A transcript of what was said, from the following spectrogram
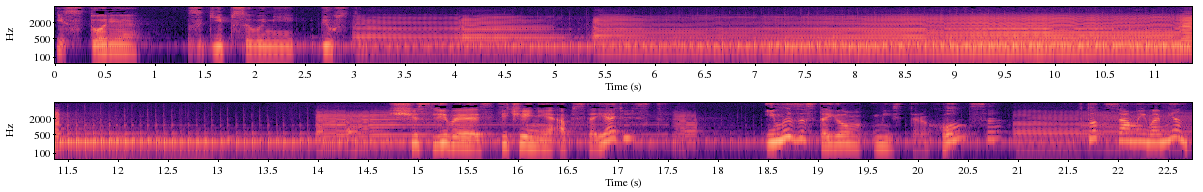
История с гипсовыми бюстами. Счастливое стечение обстоятельств, и мы застаем мистера Холмса в тот самый момент,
